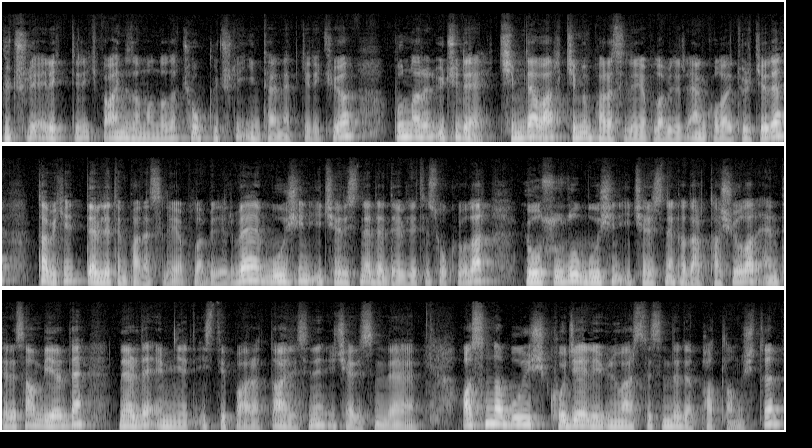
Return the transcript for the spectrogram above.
güçlü elektrik ve aynı zamanda da çok güçlü internet gerekiyor. Bunların üçü de kimde var? Kimin parasıyla yapılabilir en kolay Türkiye'de? Tabii ki devletin parasıyla yapılabilir. Ve bu işin içerisine de devleti sokuyorlar. Yolsuzluğu bu işin içerisine kadar taşıyorlar. Enteresan bir yerde. Nerede? Emniyet İstihbarat Dairesi'nin içerisinde. Aslında bu iş Kocaeli Üniversitesi'nde de patlamıştı.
